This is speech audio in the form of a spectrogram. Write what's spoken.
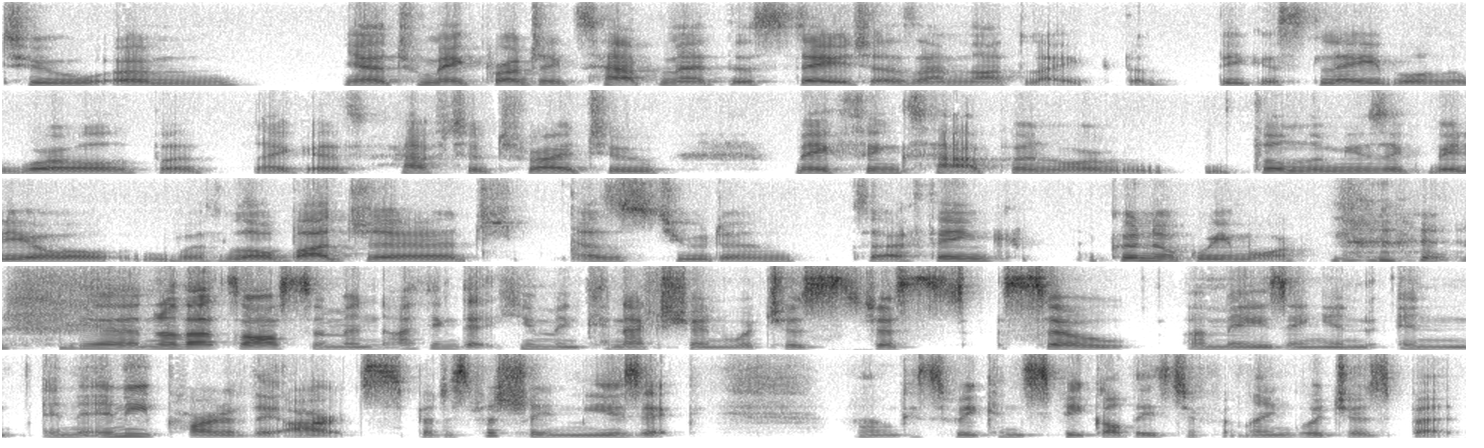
to um, yeah to make projects happen at this stage. As I'm not like the biggest label in the world, but like I have to try to make things happen or film the music video with low budget as a student. So I think I couldn't agree more. yeah, no, that's awesome. And I think that human connection, which is just so amazing in, in, in any part of the arts, but especially in music, because um, we can speak all these different languages, but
